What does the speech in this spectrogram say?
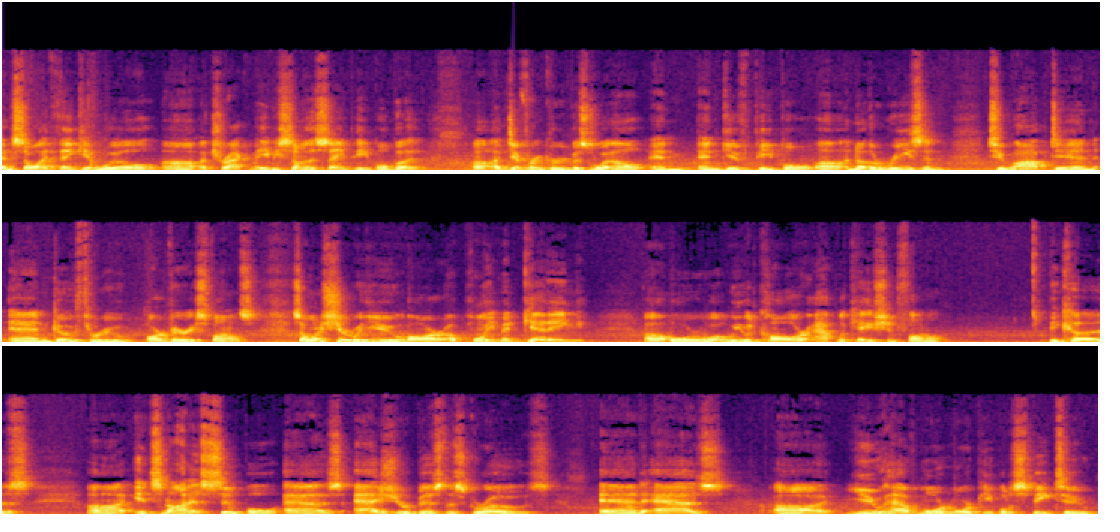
And so I think it will uh, attract maybe some of the same people, but uh, a different group as well, and, and give people uh, another reason to opt in and go through our various funnels. So I want to share with you our appointment getting, uh, or what we would call our application funnel, because uh, it's not as simple as as your business grows and as uh, you have more and more people to speak to,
